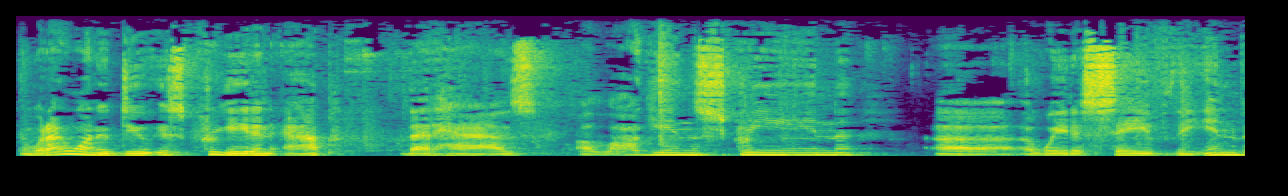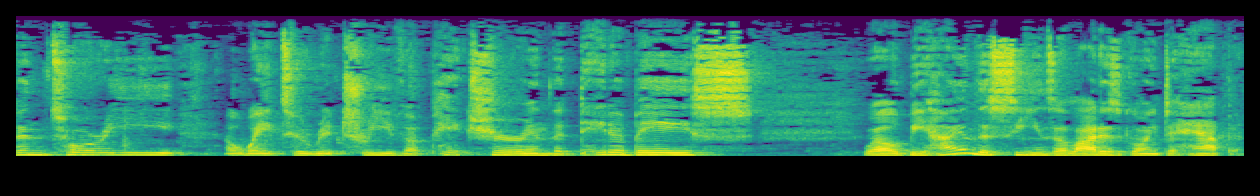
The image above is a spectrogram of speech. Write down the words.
And what I want to do is create an app that has a login screen, uh, a way to save the inventory, a way to retrieve a picture in the database. Well, behind the scenes, a lot is going to happen.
